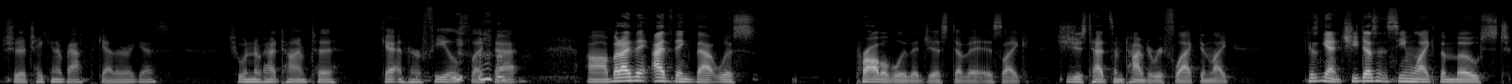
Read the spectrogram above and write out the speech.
should have taken a bath together i guess. She wouldn't have had time to get in her feels like that. Uh, but i think i think that was probably the gist of it is like she just had some time to reflect and like because again she doesn't seem like the most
